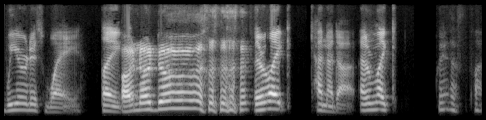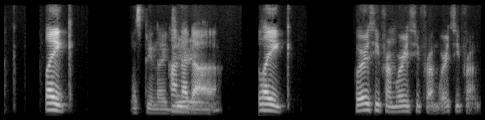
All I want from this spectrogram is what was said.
weirdest way. Like Canada. they're like Canada, and I'm like, where the fuck? Like Must be Nigeria. Canada. Like, where is he from? Where is he from? Where is he from?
